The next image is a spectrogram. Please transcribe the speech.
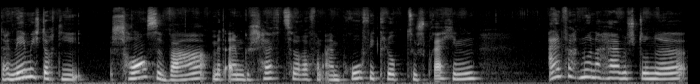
dann nehme ich doch die Chance wahr, mit einem Geschäftsführer von einem Profiklub zu sprechen, einfach nur eine halbe Stunde,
